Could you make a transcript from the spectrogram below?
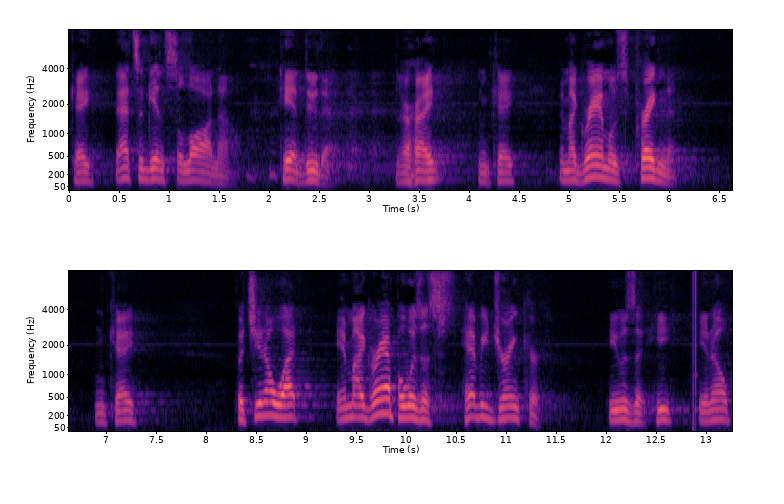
Okay? That's against the law now. Can't do that. All right? Okay? And my grandma was pregnant. Okay? But you know what? And my grandpa was a heavy drinker. He was a, he, you know,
